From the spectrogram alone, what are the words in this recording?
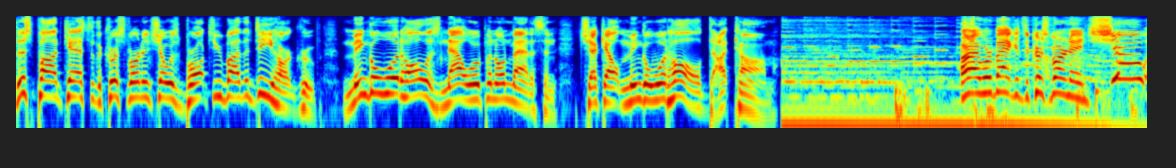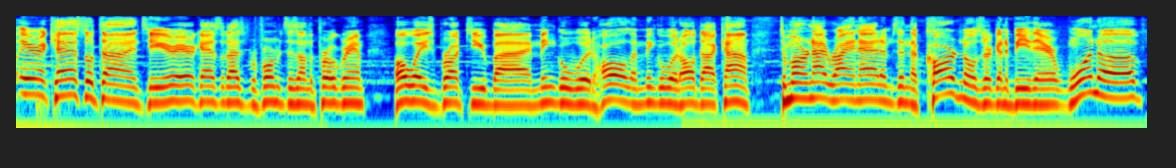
This podcast of The Chris Vernon Show is brought to you by the DeHart Group. Minglewood Hall is now open on Madison. Check out minglewoodhall.com. All right, we're back. It's the Chris Vernon Show. Eric Hasseltine's here. Eric Hasseltine's performances on the program, always brought to you by Minglewood Hall and minglewoodhall.com. Tomorrow night, Ryan Adams and the Cardinals are going to be there. One of,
